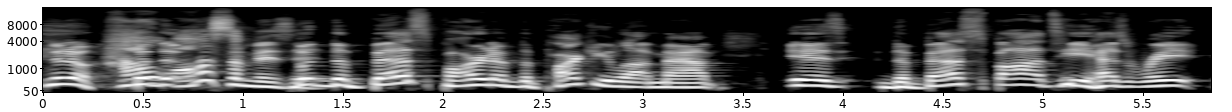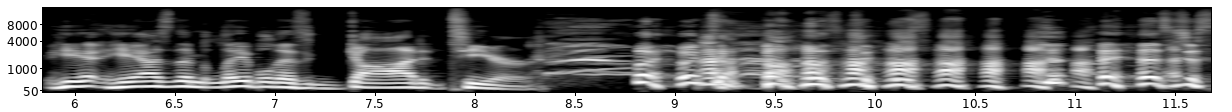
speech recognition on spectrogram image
No, no. How but the- awesome is it? But the best part of the parking lot map is the best spots he has rate he he has them labeled as God tier. Was just, that's just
